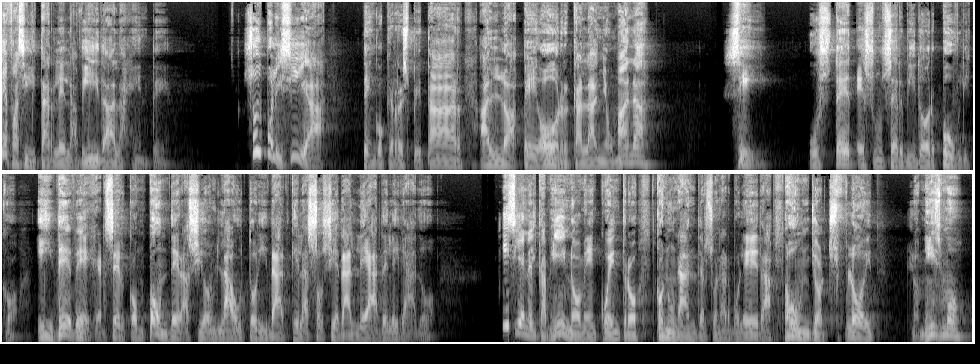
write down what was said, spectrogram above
de facilitarle la vida a la gente. Soy policía ¿Tengo que respetar a la peor calaña humana? Sí, usted es un servidor público y debe ejercer con ponderación la autoridad que la sociedad le ha delegado. Y si en el camino me encuentro con un Anderson Arboleda o un George Floyd, lo mismo.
